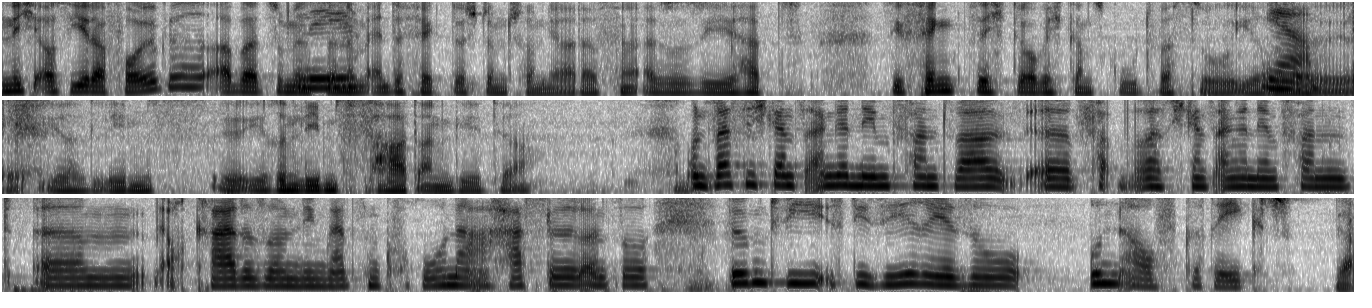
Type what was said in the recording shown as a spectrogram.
Nicht aus jeder Folge, aber zumindest nee. im Endeffekt, das stimmt schon, ja. Dafür, also sie hat, sie fängt sich, glaube ich, ganz gut, was so ihre, ja. ihr Lebens, ihren Lebenspfad angeht, ja. Und was ich ganz angenehm fand, war, äh, was ich ganz angenehm fand, ähm, auch gerade so in dem ganzen Corona-Hassel und so, irgendwie ist die Serie so unaufgeregt. Ja,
